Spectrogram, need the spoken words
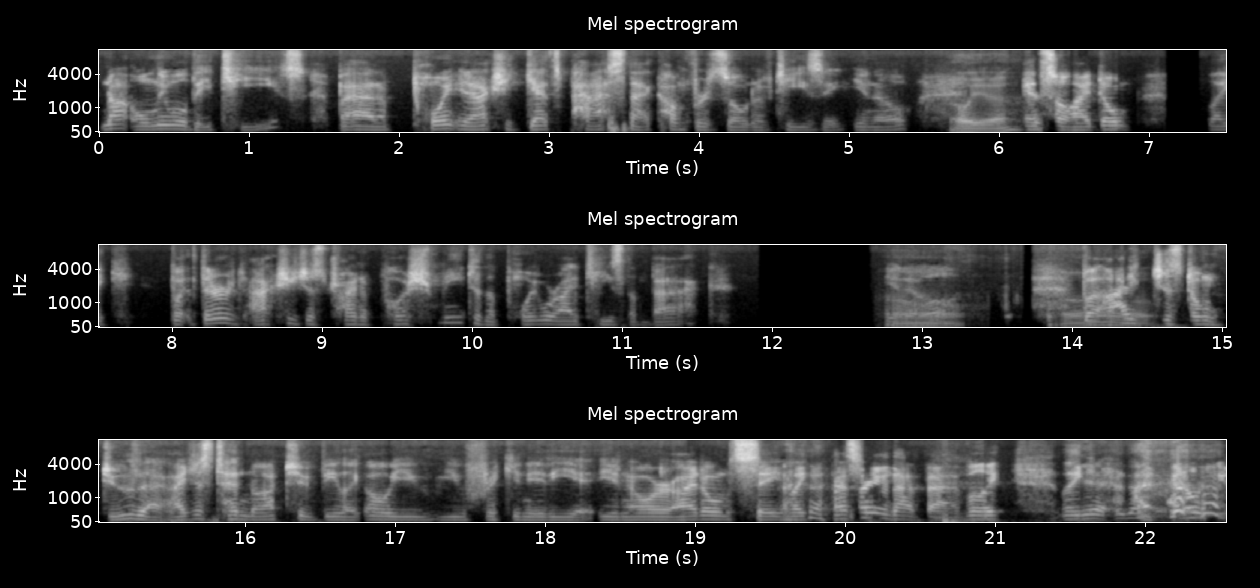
not only will they tease, but at a point it actually gets past that comfort zone of teasing. You know, oh yeah. and so I don't like. But they're actually just trying to push me to the point where I tease them back. You know, Oh. but I Oh. just don't do that. I just tend not to be like, "Oh, you you freaking idiot," you know, or I don't say like that's not even that bad. But like like yeah, I, I don't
